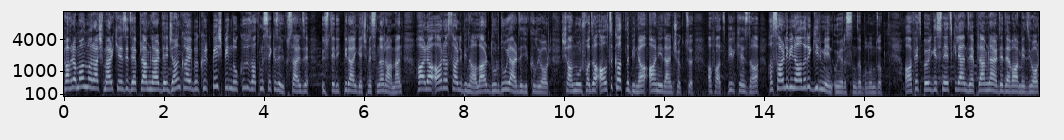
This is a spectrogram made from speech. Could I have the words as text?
Kahramanmaraş merkezli depremlerde can kaybı 45.968'e yükseldi. Üstelik bir ay geçmesine rağmen hala ağır hasarlı binalar durduğu yerde yıkılıyor. Şanlıurfa'da 6 katlı bina aniden çöktü. AFAD bir kez daha hasarlı binalara girmeyin uyarısında bulundu. Afet bölgesini etkileyen depremler de devam ediyor.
